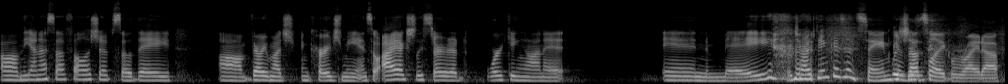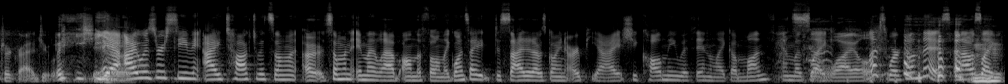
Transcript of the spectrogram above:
um, the NSF fellowship, so they um, very much encouraged me. And so I actually started working on it in May. Which I think is insane because that's like right after graduation. Yeah, Yeah. I was receiving. I talked with someone or someone in my lab on the phone. Like once I decided I was going to RPI, she called me within like a month and was so like, wild. "Let's work on this." And I was like,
